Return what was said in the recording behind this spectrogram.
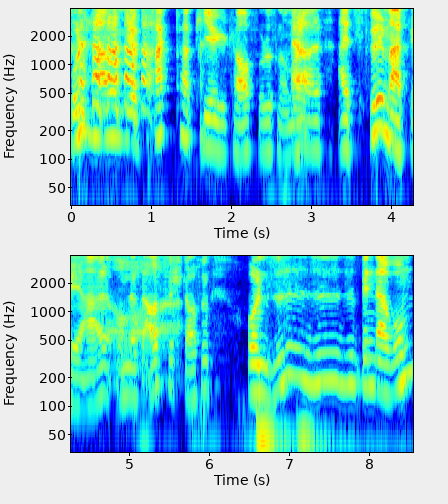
und habe mir Packpapier gekauft, wo das normal als Füllmaterial, um das auszustoffen und bin da rum.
